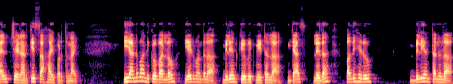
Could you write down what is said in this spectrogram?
హెల్ప్ చేయడానికి సహాయపడుతున్నాయి. ఈ అండమాన్ నికోబార్లో ఏడు వందల మిలియన్ క్యూబిక్ మీటర్ల గ్యాస్ లేదా పదిహేడు బిలియన్ టన్నుల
